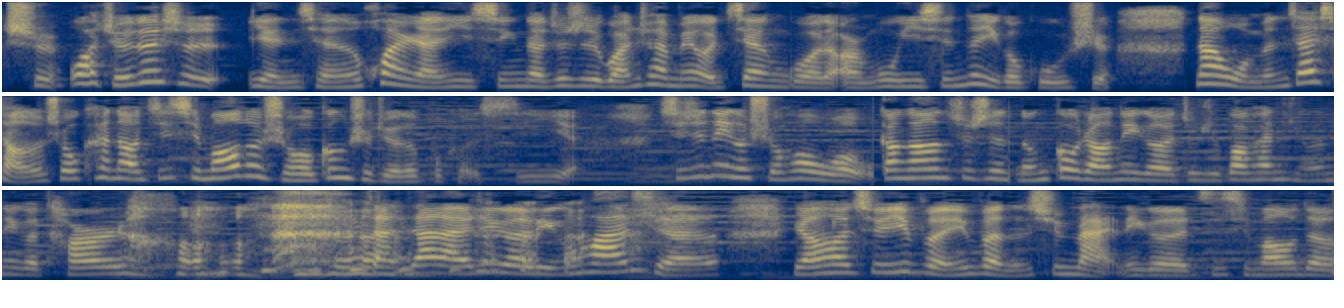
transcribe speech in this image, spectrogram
是哇，绝对是眼前焕然一新的，就是完全没有见过的耳目一新的一个故事。那我们在小的时候看到机器猫的时候，更是觉得不可思议。其实那个时候我刚刚就是能够着那个就是报刊亭的那个摊儿，然后 攒下来这个零花钱，然后去一本一本的去买那个机器猫的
